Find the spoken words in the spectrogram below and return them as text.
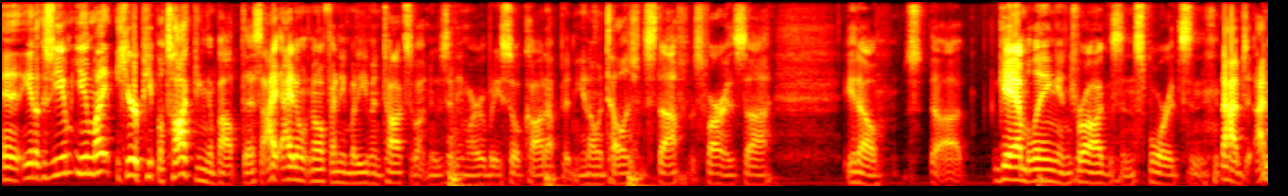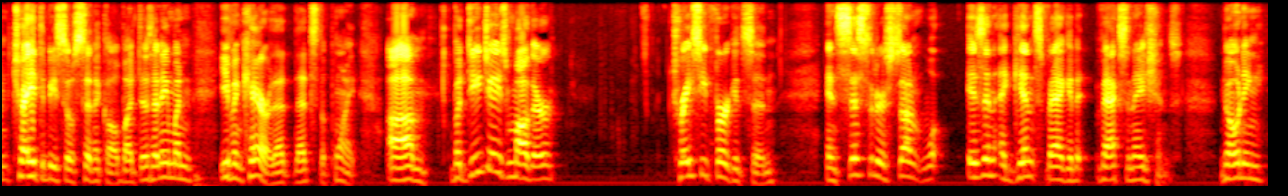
uh, you know, because you you might hear people talking about this. I, I don't know if anybody even talks about news anymore. Everybody's so caught up in you know intelligent stuff as far as uh, you know uh, gambling and drugs and sports and I'm trying to be so cynical, but does anyone even care? That that's the point. Um, but DJ's mother, Tracy Ferguson, insisted her son isn't against vac- vaccinations, noting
